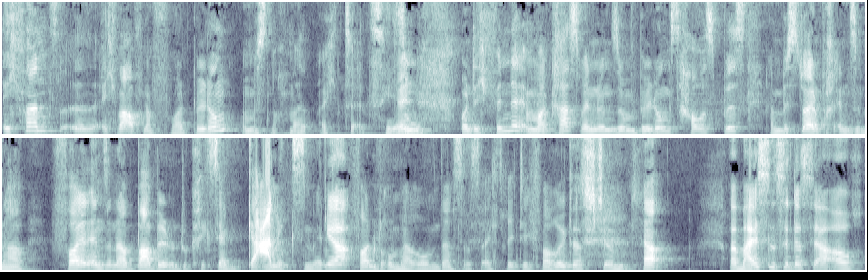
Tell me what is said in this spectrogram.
ich fand, äh, ich war auf einer Fortbildung, um es nochmal euch zu erzählen. So. Und ich finde immer krass, wenn du in so einem Bildungshaus bist, dann bist du einfach in so einer, voll in so einer Bubble und du kriegst ja gar nichts mit Ja. von drumherum. Das ist echt richtig verrückt. Das stimmt. ja. Weil meistens sind das ja auch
